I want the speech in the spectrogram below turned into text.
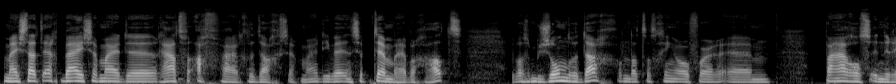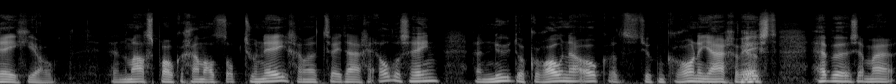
Mij staat echt bij zeg maar, de Raad van Afgevaardigden dag, zeg maar, die we in september hebben gehad. Het was een bijzondere dag, omdat het ging over um, parels in de regio. En normaal gesproken gaan we altijd op tournee, gaan we twee dagen elders heen. En nu door corona ook, dat is natuurlijk een coronajaar geweest, ja. hebben we zeg maar,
